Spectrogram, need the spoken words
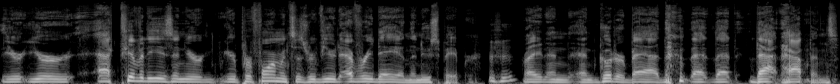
your your activities and your your performance is reviewed every day in the newspaper, mm-hmm. right? And and good or bad, that that that happens.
